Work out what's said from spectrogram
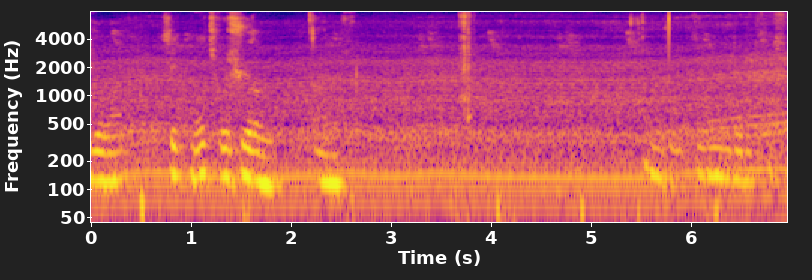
Videolar çekmeye çalışıyorum. Daha doğrusu. Öncelikle bunu da yapacağız.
